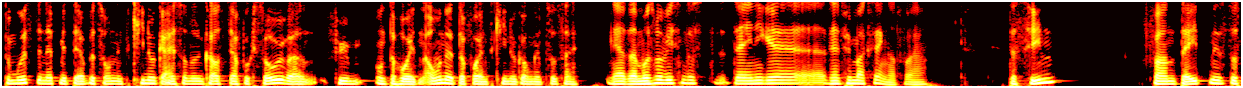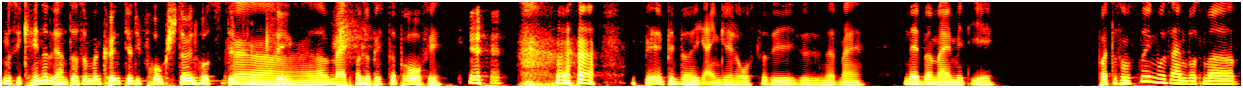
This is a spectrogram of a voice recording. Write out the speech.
du musst dich nicht mit der Person ins Kino gehen, sondern du kannst dich einfach so über einen Film unterhalten, ohne davor ins Kino gegangen zu sein. Ja, da muss man wissen, dass derjenige den Film auch gesehen hat vorher. Der Sinn von Daten ist, dass man sie kennenlernt. Also man könnte ja die Frage stellen, hast du den Film gesehen? Ah, Da merkt man, du bist der Profi. ich, bin, ich bin da nicht eingerostet, ich, das ist nicht mein, nicht mehr mein Metier. Fällt da sonst noch irgendwas ein, was man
